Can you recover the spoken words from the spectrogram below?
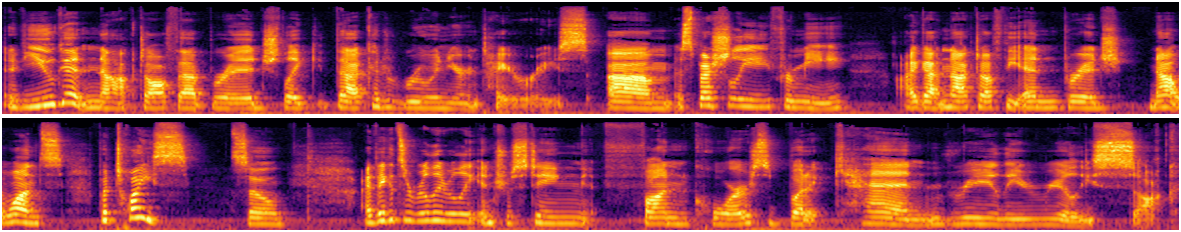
And if you get knocked off that bridge, like that could ruin your entire race. Um, especially for me, I got knocked off the end bridge not once, but twice. So I think it's a really, really interesting, fun course, but it can really, really suck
